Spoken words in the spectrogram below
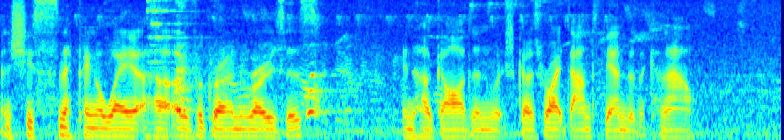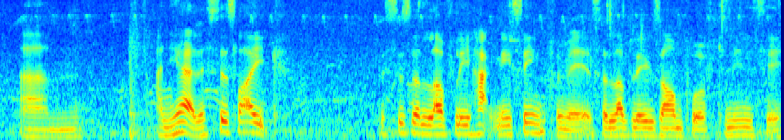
and she's snipping away at her overgrown roses in her garden, which goes right down to the end of the canal. Um, and yeah, this is like, this is a lovely Hackney scene for me. It's a lovely example of community.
